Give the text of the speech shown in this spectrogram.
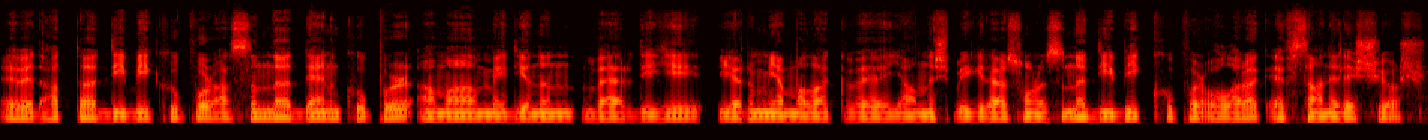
Evet hatta D.B. Cooper aslında Dan Cooper ama medyanın verdiği yarım yamalak ve yanlış bilgiler sonrasında D.B. Cooper olarak efsaneleşiyor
